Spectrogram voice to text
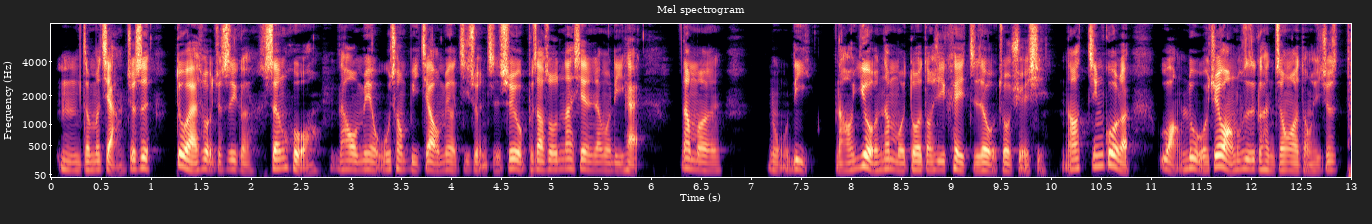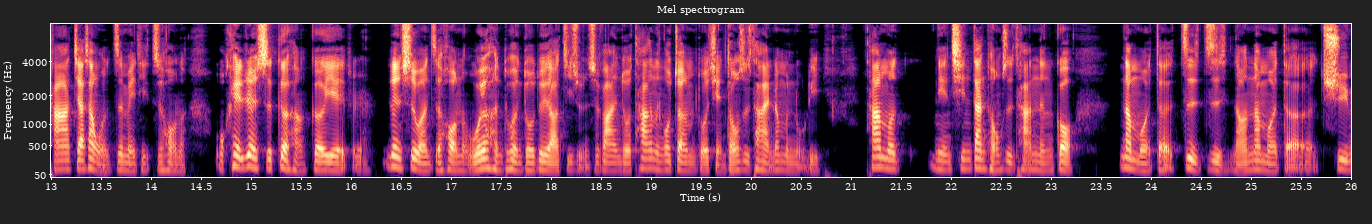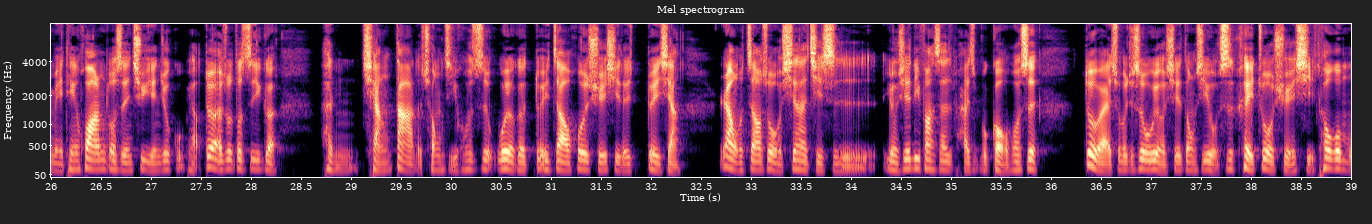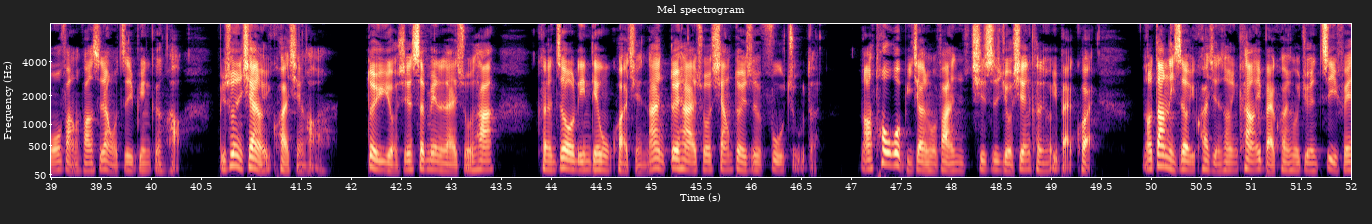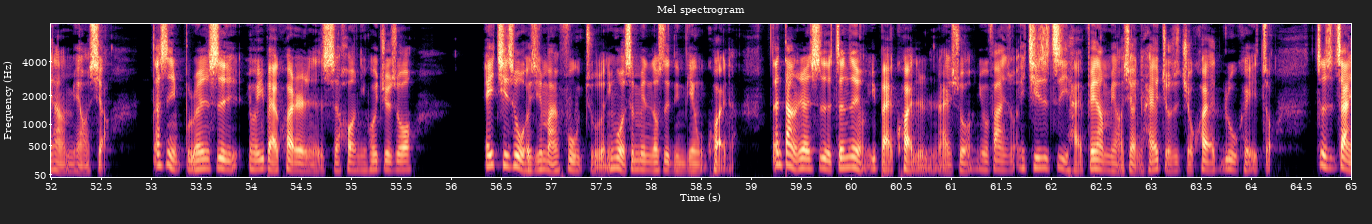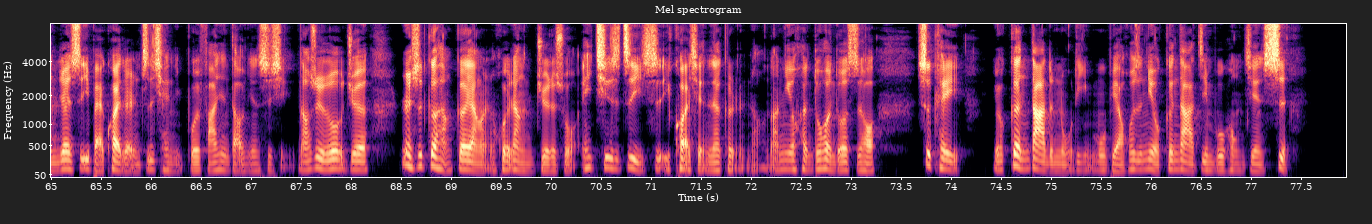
嗯，怎么讲？就是对我来说，我就是一个生活。然后我没有无从比较，我没有基准值，所以我不知道说那些人那么厉害，那么努力，然后又有那么多东西可以值得我做学习。然后经过了网络，我觉得网络是一个很重要的东西，就是它加上我的自媒体之后呢，我可以认识各行各业的人。认识完之后呢，我有很多很多对照基准，是发现说他能够赚那么多钱，同时他还那么努力，他那么年轻，但同时他能够。那么的自制，然后那么的去每天花那么多时间去研究股票，对我来说都是一个很强大的冲击，或是我有个对照或者学习的对象，让我知道说我现在其实有些地方是还是不够，或是对我来说，就是我有些东西我是可以做学习，透过模仿的方式让我自己变更好。比如说你现在有一块钱，好，对于有些身边人来说，他可能只有零点五块钱，那你对他来说相对是富足的。然后透过比较，你会发现其实有些人可能有一百块，然后当你只有一块钱的时候，你看到一百块，你会觉得自己非常的渺小。但是你不认识有一百块的人的时候，你会觉得说，哎，其实我已经蛮富足了，因为我身边都是零点五块的。但当你认识真正有一百块的人来说，你会发现说，哎，其实自己还非常渺小，你还有九十九块的路可以走。这是在你认识一百块的人之前，你不会发现到一件事情。然后所以说，我觉得认识各行各样的人，会让你觉得说，哎，其实自己是一块钱的那个人哦。那你有很多很多时候是可以有更大的努力目标，或者你有更大的进步空间，是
